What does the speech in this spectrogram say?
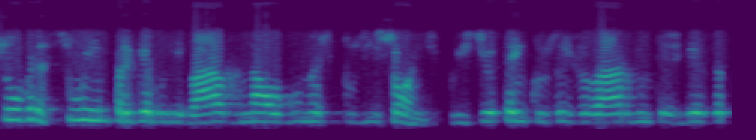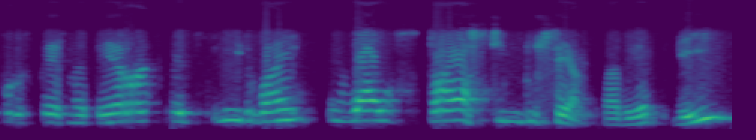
sobre a sua empregabilidade em algumas posições. Por isso eu tenho que os ajudar muitas vezes a pôr os pés na terra, a definir bem o alvo próximo do certo, está a ver? Daí,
